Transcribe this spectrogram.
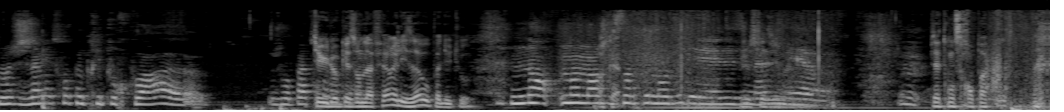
Moi, j'ai jamais trop compris pourquoi. Euh, je vois pas. Tu as eu l'occasion de la faire, Elisa, ou pas du tout? Non, non, non, j'ai simplement vu des, images, mais euh, hmm. Peut-être qu'on se rend pas compte.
